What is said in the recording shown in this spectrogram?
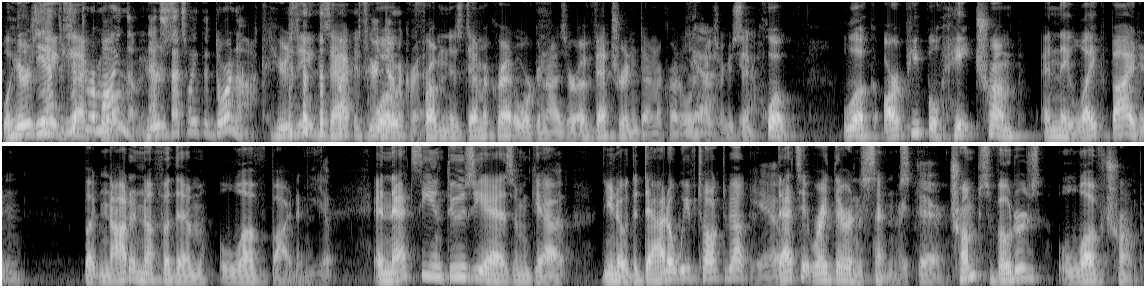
well, here's You the have, to, you have exact to remind quote. them, and that's Here's- that's why the door knock. Here's the exact If you're a quote from this Democrat organizer, a veteran Democrat organizer, who said, yeah. "quote Look, our people hate Trump and they like Biden, but not enough of them love Biden." Yep. And that's the enthusiasm gap. Yep. You know, the data we've talked about, Yep. that's it right there in a sentence. Right there. Trump's voters love Trump.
